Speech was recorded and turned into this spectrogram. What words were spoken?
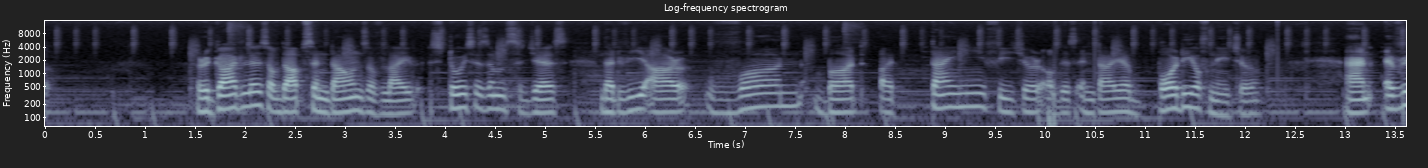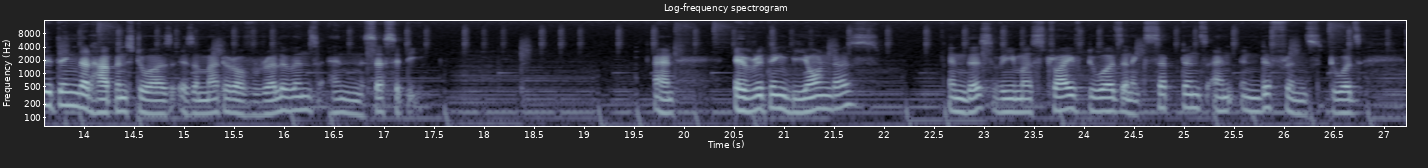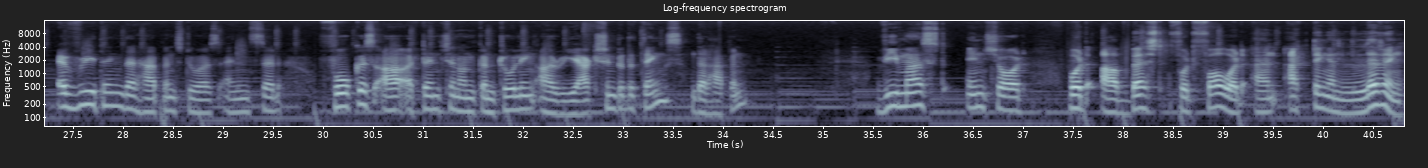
Regardless of the ups and downs of life, Stoicism suggests that we are one but a tiny feature of this entire body of nature, and everything that happens to us is a matter of relevance and necessity. And everything beyond us, in this, we must strive towards an acceptance and indifference towards everything that happens to us, and instead focus our attention on controlling our reaction to the things that happen. We must, in short, put our best foot forward and acting and living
